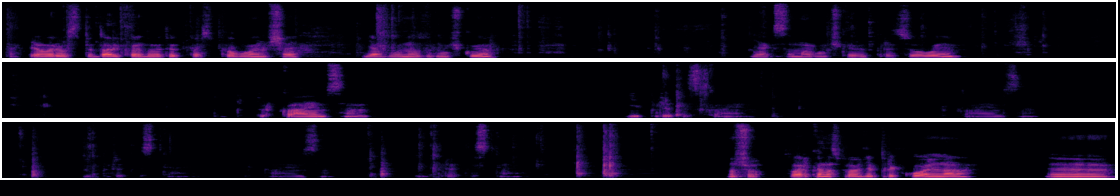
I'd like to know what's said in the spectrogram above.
Так, я варив з педалькою, давайте тепер спробуємо ще, як воно з ручкою. Як сама ручка відпрацьовує. Торкаємося і притискаємо. Торкаємося і притискаємо. Торкаємося і притискаємо. Ну що, зварка насправді прикольна. Е,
